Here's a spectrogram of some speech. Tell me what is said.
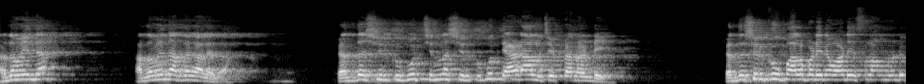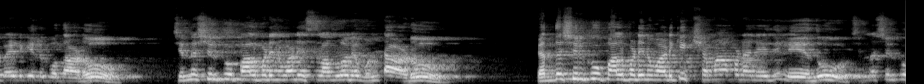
అర్థమైందా? అర్థమైందా? అర్థం కాలేదా? పెద్ద షిర్కుకు చిన్న షిర్కుకు తేడాలు చెప్పానండి. పెద్ద షిర్కు పాల్పడిన వాడు ఇస్లాం నుండి బయటికి వెళ్ళిపోతాడు. చిన్న షిర్కు పాల్పడిన వాడు ఇస్లాంలోనే ఉంటాడు. పెద్ద షిర్కు పాల్పడిన వాడికి క్షమాపణ అనేది లేదు. చిన్న షిర్కు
